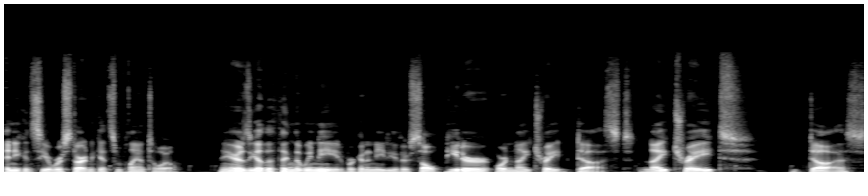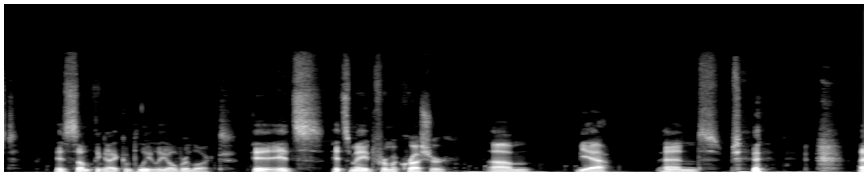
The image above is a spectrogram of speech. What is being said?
and you can see we're starting to get some plant oil. Now here's the other thing that we need. We're going to need either saltpeter or nitrate dust. Nitrate dust is something I completely overlooked. It's it's made from a crusher. Um, yeah, and I,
